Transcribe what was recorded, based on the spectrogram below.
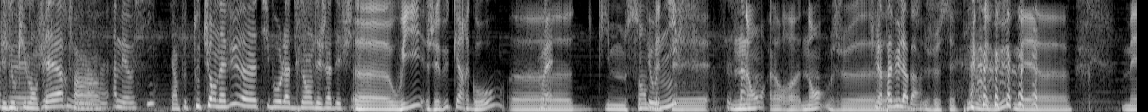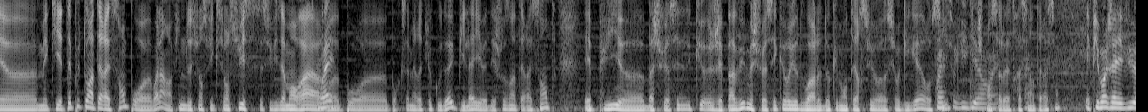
des documentaires, enfin. Ah, mais aussi. Il y a un peu de tout. Tu en as vu, euh, Thibaut, là-dedans, déjà des films? Euh, Oui, j'ai vu Cargo. Euh, qui me semble au NIF, ça? Non alors non je tu l'as pas vu là-bas je sais plus où j'ai vu mais mais, euh, mais qui était plutôt intéressant pour euh, voilà un film de science-fiction suisse c'est suffisamment rare Ouais. euh, pour euh, pour que ça mérite le coup d'œil puis là il y avait des choses intéressantes et puis bah, je suis assez j'ai pas vu mais je suis assez curieux de voir le documentaire sur sur Giger aussi Ouais, sur Giger, je pense ouais. que ça doit être assez intéressant Et puis moi j'avais vu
